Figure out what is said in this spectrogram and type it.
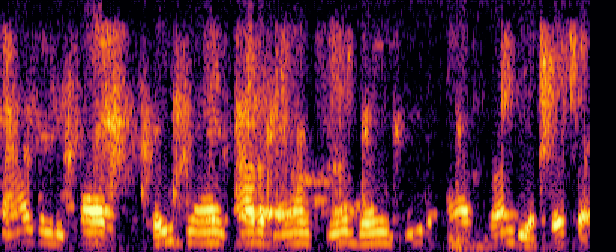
foul's going to be called baseline out of bounds, field goal, see the call from the official.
